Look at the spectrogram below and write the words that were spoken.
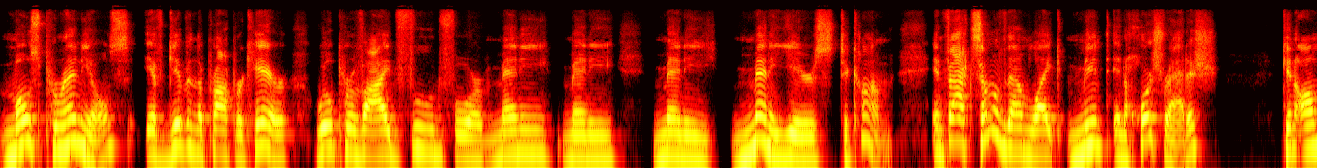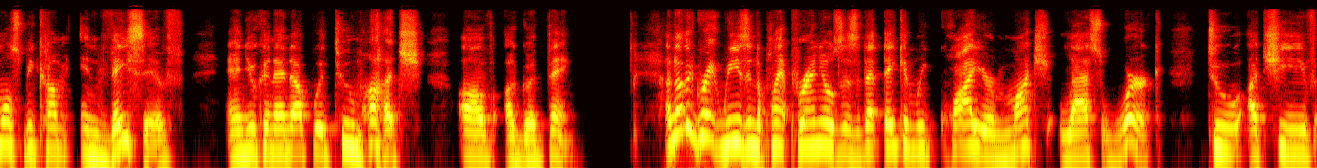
Most perennials, if given the proper care, will provide food for many, many, many, many years to come. In fact, some of them, like mint and horseradish, can almost become invasive, and you can end up with too much of a good thing. Another great reason to plant perennials is that they can require much less work to achieve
